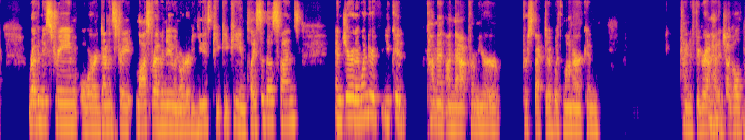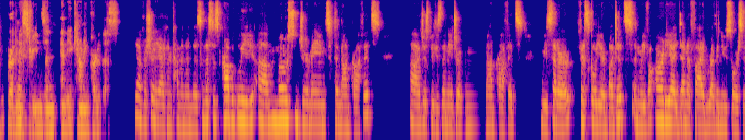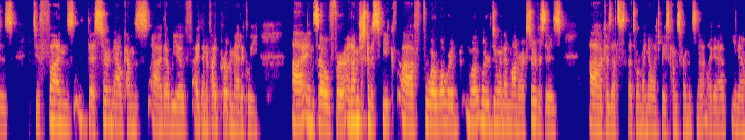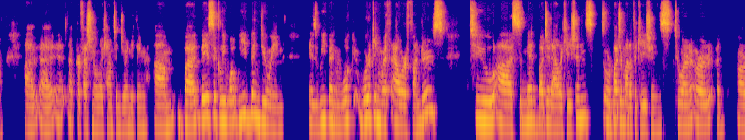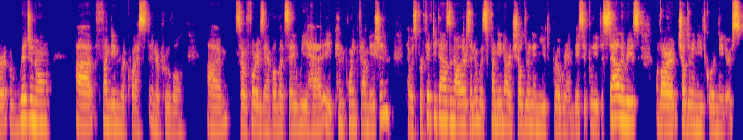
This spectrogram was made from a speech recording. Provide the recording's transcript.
revenue stream or demonstrate lost revenue in order to use PPP in place of those funds? And Jared, I wonder if you could comment on that from your perspective with Monarch and trying to figure out how to mm-hmm. juggle revenue streams and, and the accounting part of this. Yeah, for sure. Yeah, I can comment on this. And this is probably um, most germane to nonprofits, uh, just because the nature of nonprofits. We set our fiscal year budgets and we've already identified revenue sources to fund the certain outcomes uh, that we have identified programmatically. Uh, and so for, and I'm just going to speak uh, for what we're what we're doing at Monarch Services, because that's that's where my knowledge base comes from. It's not like I have you know uh, a, a professional accountant or anything. Um, but basically, what we've been doing is we've been work, working with our funders to uh, submit budget allocations or budget modifications to our our, our original uh, funding request and approval. Um, so for example, let's say we had a pinpoint foundation that was for $50,000 and it was funding our children and youth program, basically the salaries of our children and youth coordinators.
